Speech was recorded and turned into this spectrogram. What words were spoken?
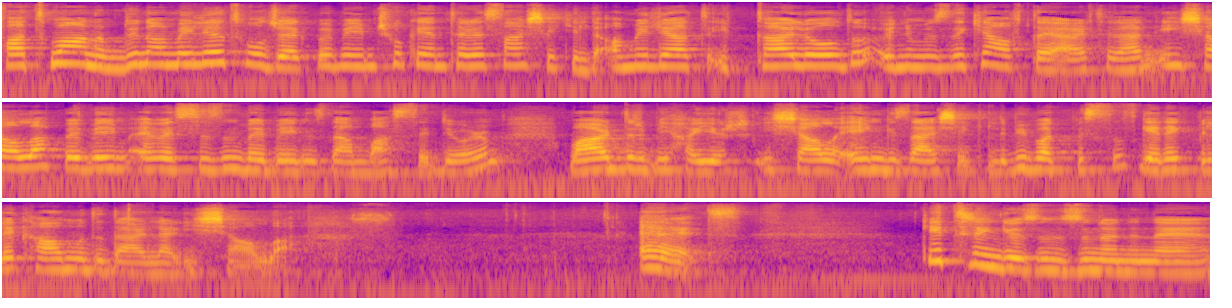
Fatma Hanım dün ameliyat olacak bebeğim çok enteresan şekilde ameliyatı iptal oldu. Önümüzdeki haftaya ertelendi. İnşallah bebeğim evet sizin bebeğinizden bahsediyorum. Vardır bir hayır. İnşallah en güzel şekilde bir bakmışsınız gerek bile kalmadı derler inşallah. Evet. Getirin gözünüzün önüne.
